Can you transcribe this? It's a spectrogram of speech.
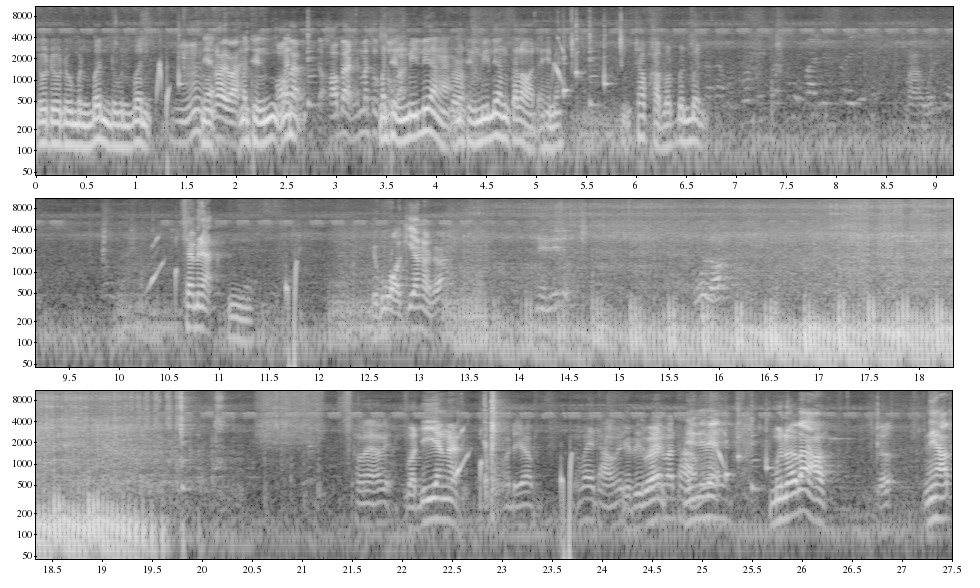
ดูดูดูมันเบิ้ลดูมันเบิ้ลอืมเนี่ยอร่อยว่ะมันถึงขอมันแบบขอแบบที่มันสุกๆมันถึงอะมีเรื่องอะมันถึงมีเรื่องตลอดอะเห็นไหมชอบขับรถเบิ้ลมาเว้ยใช่ไหมเนี่ยๆอืมเดี๋ยวกูขอเกียร์หน่อยแล้วนี่นี่ดูโอ้ยเหรอทำไมครับพี่ หวัดดียังอะส วัสดีครับไม่ถามไม่เดี๋ยวไปเบิ้ลไม่มาถามนี่นี่นี่มือเลอะเปล่าเลอะนี่ครับ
